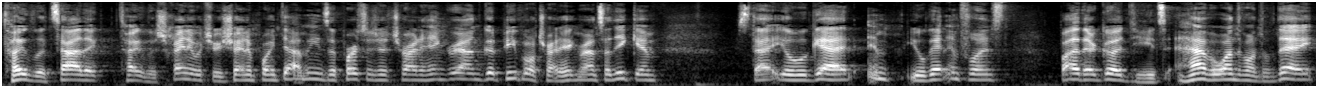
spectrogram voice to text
Taiv Tzadik, Taiv Shechina, which you're trying to point out means a person should try to hang around good people, try to hang around tzaddikim, so that you will get you'll get influenced by their good deeds. Have a wonderful, wonderful day.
